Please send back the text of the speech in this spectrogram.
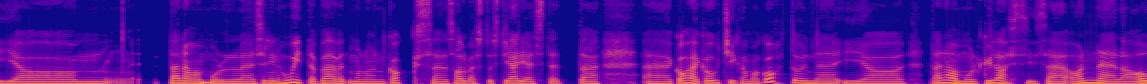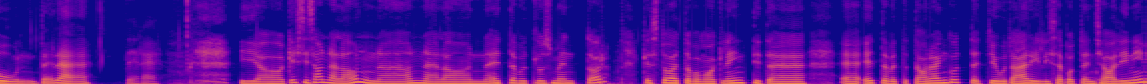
ja mm, täna on mul selline huvitav päev, et mul on kaks äh, salvestust järjest, et kahe coach'iga ma kohtun ja täna on mul külas siis Annela Aun, tere! tere! Ja kes siis Annela on? Annela on ettevõtlusmentor, kes toetab oma klientide eh, ettevõtete arengut, et jõuda ärilise potentsiaalini.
